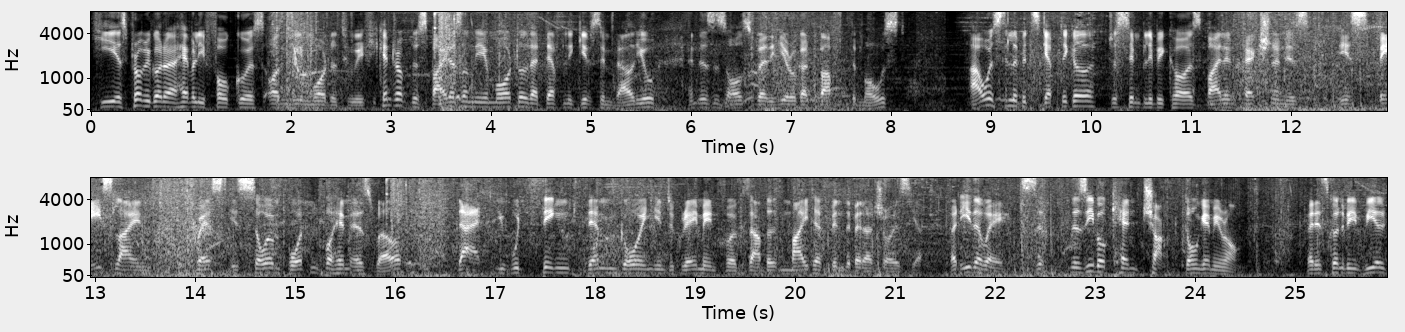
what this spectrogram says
He is probably going to heavily focus on the Immortal too. If he can drop the spiders on the Immortal, that definitely gives him value. And this is also where the hero got buffed the most. I was still a bit skeptical, just simply because Vile Infection and his, his baseline quest is so important for him as well, that you would think them going into Greymane, for example, might have been the better choice here. But either way, Nazeebo can chunk, don't get me wrong. But it's going to be real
